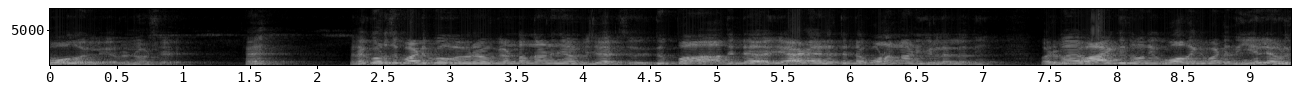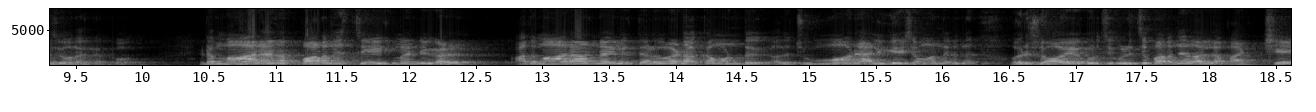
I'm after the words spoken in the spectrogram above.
ബോധമല്ലേ റിനോഷേ? ഏഹ് നിനക്ക് കുറച്ച് പഠിപ്പും വിവരമൊക്കെ ഉണ്ടെന്നാണ് ഞാൻ വിചാരിച്ചത്. ഇതിപ്പോ അതിന്റെ ഏഴേലത്തിന്റെ ഗുണം കാണിക്കില്ലല്ലോ നീ. ഒരുമാതിരി വായിക്ക് തോന്നിയ കോതയ്ക്ക് പാട്ട് നീയല്ലേ വിളിച്ചു പറയുന്നത് ഇപ്പോൾ ഇവിടെ മാരാറെ പറഞ്ഞ സ്റ്റേറ്റ്മെന്റുകൾ അത് മാരാറിന്റെ കയ്യിൽ തെളിവടക്കമുണ്ട് അത് ചുമ്മാ ഒരു അലിഗേഷൻ വന്നിരുന്ന് ഒരു ഷോയെ കുറിച്ച് വിളിച്ച് പറഞ്ഞതല്ല. പക്ഷേ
